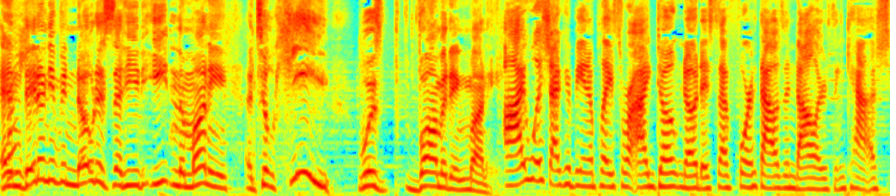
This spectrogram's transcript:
And they don't even notice that he'd eaten the money until he was vomiting money. I wish I could be in a place where I don't notice that four thousand dollars in cash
